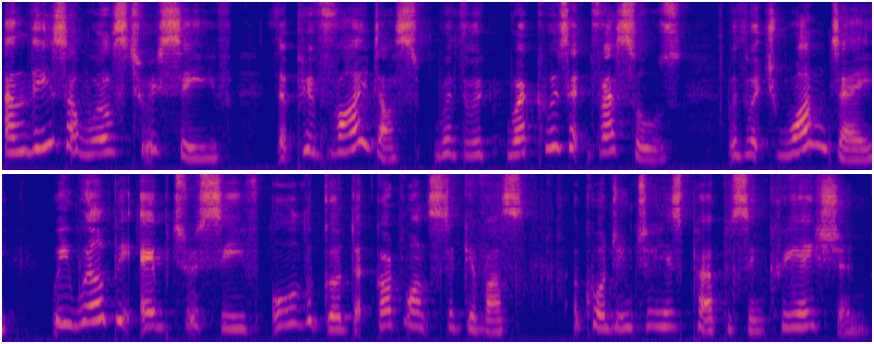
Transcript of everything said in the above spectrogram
and these are wills to receive that provide us with the requisite vessels with which one day we will be able to receive all the good that God wants to give us according to His purpose in creation.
